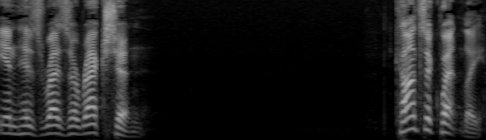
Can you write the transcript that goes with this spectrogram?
in his resurrection. Consequently,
